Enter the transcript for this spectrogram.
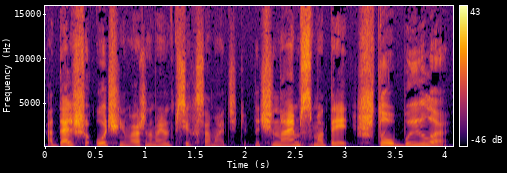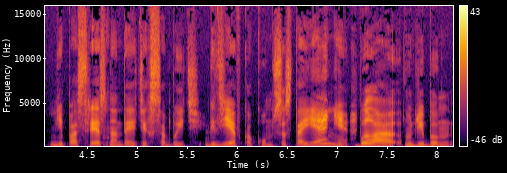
А дальше очень важный момент психосоматики. Начинаем смотреть, что было непосредственно до этих событий, где, в каком состоянии была, ну, либо,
